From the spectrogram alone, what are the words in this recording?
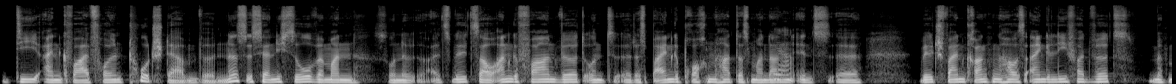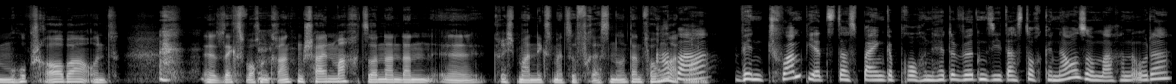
die einen qualvollen Tod sterben würden. Ne? Es ist ja nicht so, wenn man so eine als Wildsau angefahren wird und äh, das Bein gebrochen hat, dass man dann ja. ins äh, Wildschweinkrankenhaus eingeliefert wird mit einem Hubschrauber und äh, sechs Wochen Krankenschein macht, sondern dann äh, kriegt man nichts mehr zu fressen und dann verhungert Aber man. wenn Trump jetzt das Bein gebrochen hätte, würden sie das doch genauso machen, oder?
